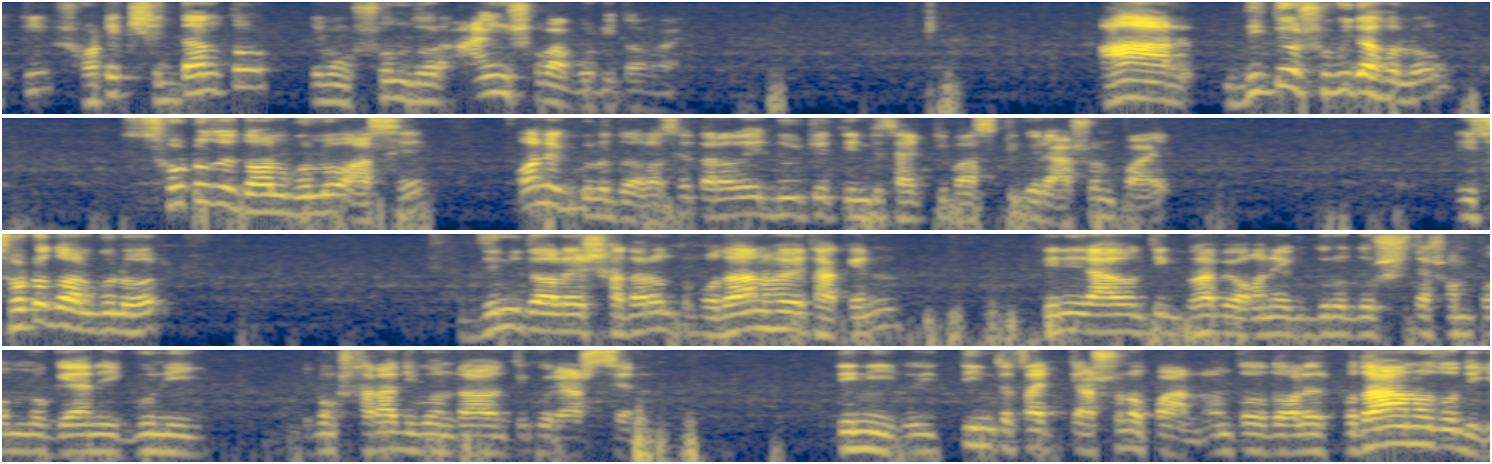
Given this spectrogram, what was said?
একটি সঠিক সিদ্ধান্ত এবং সুন্দর আইনসভা গঠিত হয়। আর দ্বিতীয় সুবিধা হলো, ছোট যে দলগুলো আছে, অনেকগুলো দল আছে, তারা এই দুইটি, তিনটি, চারটি, পাঁচটি করে আসন পায়। এই ছোট দলগুলোর যিনি দলের সাধারণত প্রধান হয়ে থাকেন, তিনি রাজনৈতিকভাবে অনেক দূরদর্শিতা সম্পন্ন, জ্ঞানী, গুণী এবং সারা জীবন রাজনীতি করে আসছেন। তিনি ওই তিনটা চারটে আসনও পান, অন্তত দলের প্রধানও যদি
